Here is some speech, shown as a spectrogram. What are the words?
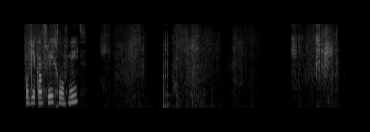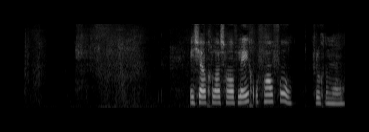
Of je kan vliegen of niet. Is jouw glas half leeg of half vol? vroeg de mol.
